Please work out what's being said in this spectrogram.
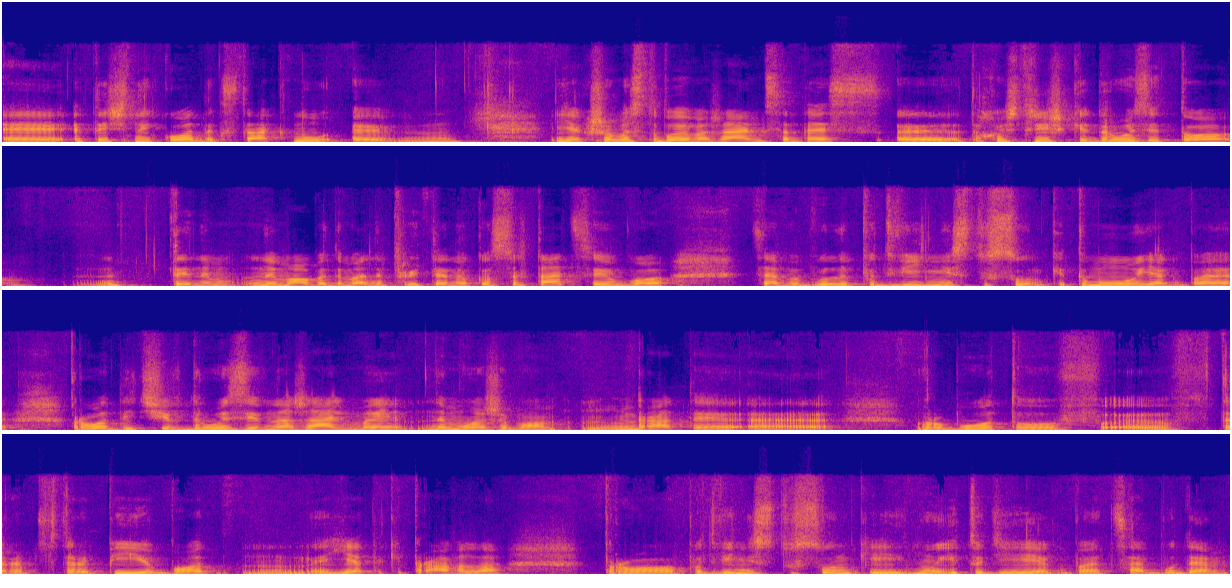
е, етичний кодекс. Так, ну е, якщо ми з тобою вважаємося десь, е, хоч трішки друзі, то ти не, не мав би до мене прийти на консультацію, бо це би були подвійні стосунки. Тому якби родичів, друзів, на жаль, ми не можемо брати е, в роботу в, е, в терапію, бо є такі правила про подвійні стосунки. Ну і тоді, якби це буде.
